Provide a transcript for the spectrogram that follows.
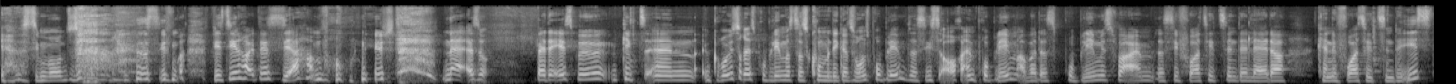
Ja, Simon, wir sind heute sehr harmonisch. Nein, also bei der SPÖ gibt es ein größeres Problem als das Kommunikationsproblem. Das ist auch ein Problem, aber das Problem ist vor allem, dass die Vorsitzende leider keine Vorsitzende ist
